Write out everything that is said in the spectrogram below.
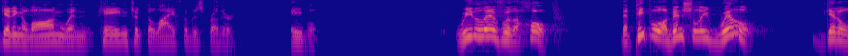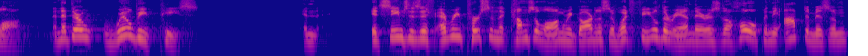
getting along when Cain took the life of his brother Abel. We live with a hope that people eventually will get along and that there will be peace. And it seems as if every person that comes along, regardless of what field they're in, there is the hope and the optimism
